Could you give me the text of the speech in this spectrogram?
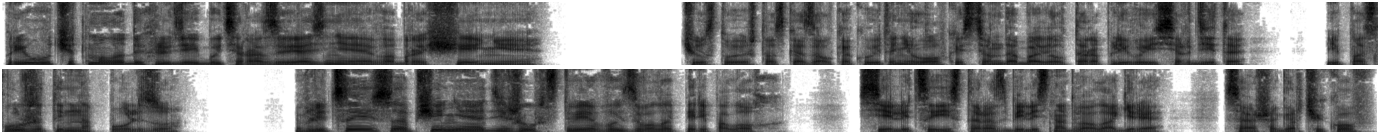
приучит молодых людей быть развязнее в обращении. Чувствуя, что сказал какую-то неловкость, он добавил торопливо и сердито, и послужит им на пользу. В лицее сообщение о дежурстве вызвало переполох. Все лицеисты разбились на два лагеря. Саша Горчаков,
